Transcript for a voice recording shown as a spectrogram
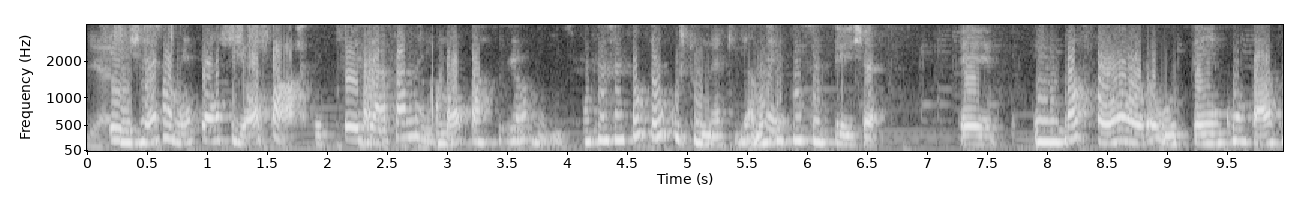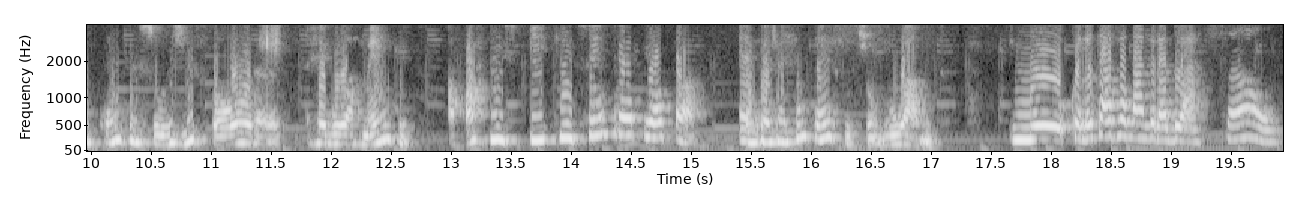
yes. que geralmente é a pior parte. Exatamente. A maior parte dos alunos. Porque a gente não tem o costume aqui, a não ser que você esteja é, indo para fora ou tenha contato com pessoas de fora regularmente, a parte do speaking sempre é a pior parte. É. Porque a gente não tem esse costume, o hábito. No, quando eu estava na graduação,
